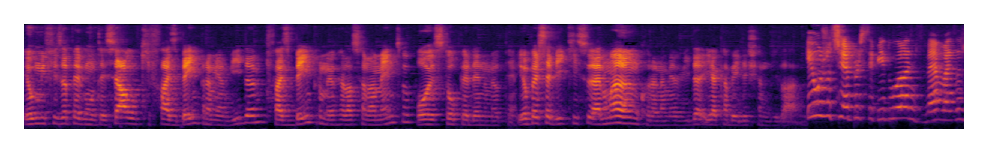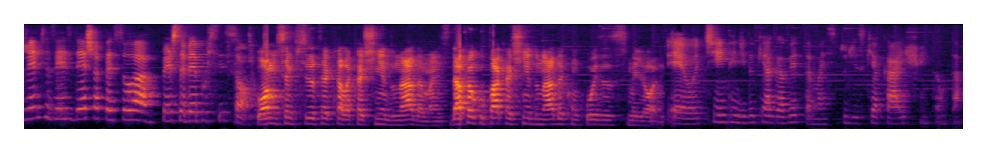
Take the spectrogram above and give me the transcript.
eu me fiz a pergunta: isso é algo que faz bem para minha vida, faz bem para o meu relacionamento, ou eu estou perdendo meu tempo? E eu percebi que isso era uma âncora na minha vida e acabei deixando de lado. Eu já tinha percebido antes, né? Mas a gente às vezes deixa a pessoa perceber por si só. O homem sempre precisa ter aquela caixinha do nada, mas dá para ocupar a caixinha do nada com coisas melhores. É, eu tinha entendido que é a gaveta, mas tu diz que é a caixa, então tá.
